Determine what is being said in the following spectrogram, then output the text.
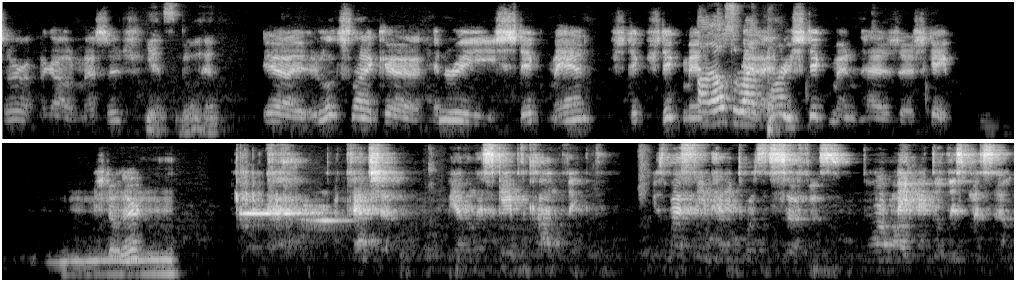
Sir, I got a message. Yes, go ahead. Yeah, it looks like uh, Henry Stickmin, Stick Stickmin. Oh, that was the right uh, Henry one. Stickmin has escaped. You still there? Attention! We have an escaped convict. Use my scene heading towards the surface. Or I may handle this myself.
